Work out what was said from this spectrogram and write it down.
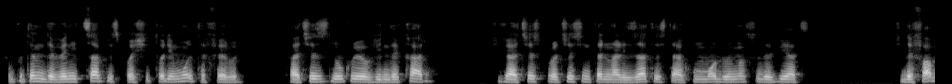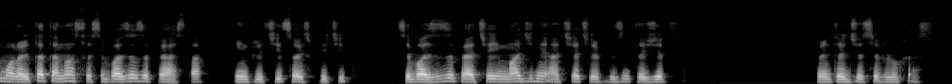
că putem deveni țapi spășitori în multe feluri, că acest lucru e o vindecare și că acest proces internalizat este acum modul nostru de viață. Și de fapt, moralitatea noastră se bazează pe asta, implicit sau explicit, se bazează pe acea imagine a ceea ce reprezintă jertfa. Părintele Joseph Lucas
